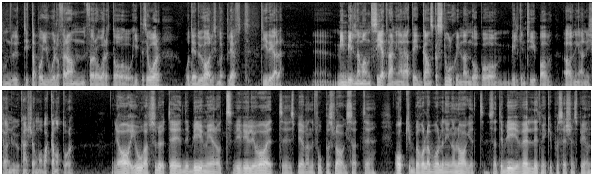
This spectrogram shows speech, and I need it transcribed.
om du tittar på Joel och Ferran förra året och, och hittills i år och det du har liksom upplevt tidigare? Eh, min bild när man ser träningar är att det är ganska stor skillnad ändå på vilken typ av övningar ni kör nu kanske om man backar något år. Ja, jo absolut. Det, det blir ju mer åt... Vi vill ju vara ett eh, spelande fotbollslag så att... Eh, och behålla bollen inom laget. Så att det blir ju väldigt mycket possessionspel.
